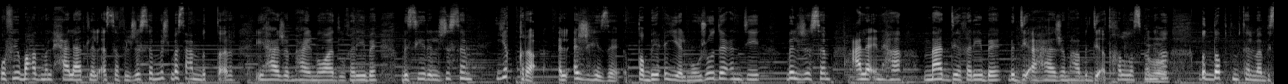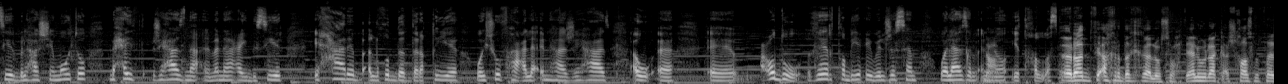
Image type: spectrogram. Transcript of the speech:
وفي بعض من الحالات للأسف الجسم مش بس عم بيضطر يهاجم هاي المواد الغريبة بصير الجسم يقرأ الأجهزة الطبيعية الموجودة عندي بالجسم على إنها مادة غريبة بدي أهاجمها بدي أتخلص منها بالضبط مثل ما بصير بالهاشيموتو بحيث جهازنا المناعي بصير يحارب الغدة الدرقية ويشوفها على إنها جهاز أو آآ آآ عضو غير طبيعي بالجسم ولازم إنه نعم. يتخلص منه. رد في آخر دقيقة لو سمحت هل هناك أشخاص مثلا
